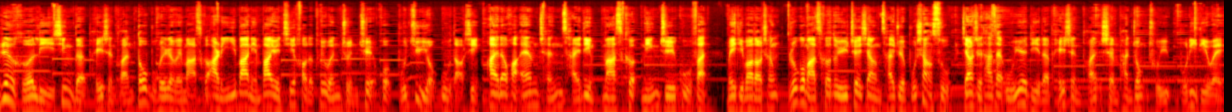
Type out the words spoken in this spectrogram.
任何理性的陪审团都不会认为马斯克2018年8月7号的推文准确或不具有误导性。爱德华 M 陈裁定马斯克明知故犯。媒体报道称，如果马斯克对于这项裁决不上诉，将使他在五月底的陪审团审判中处于不利地位。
